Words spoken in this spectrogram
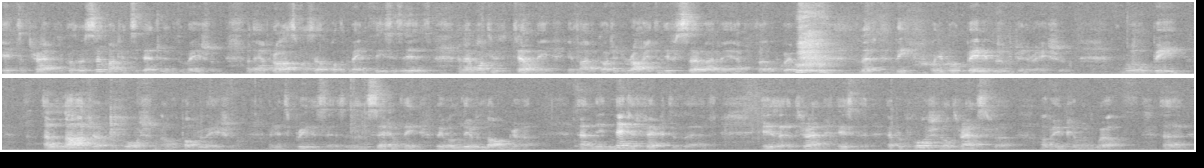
it's a trap because there's so much incidental information and I have to ask myself what the main thesis is. And I want you to tell me if I've got it right, and if so, I may have further questions. that the, what you call baby boom generation will be a larger proportion of the population than its predecessors. And secondly, they will live longer. And the net effect of that is a, is a proportional transfer of income and wealth uh,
